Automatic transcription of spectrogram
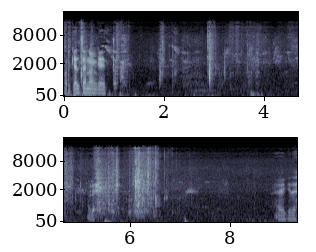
ಅವ್ರ ಕೆಲಸನೂ ಹಂಗೆ ಇತ್ತು. ನೋಡಿ. ಹೇಗಿದೆ?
